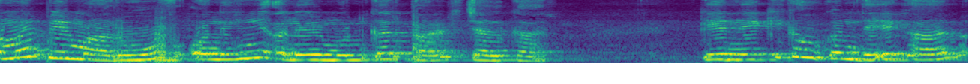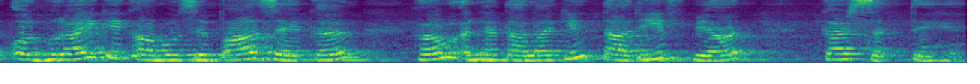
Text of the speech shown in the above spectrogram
अमर मारूफ और नहीं अनिल मुनकर पर चलकर, के नेकी का हुक्म देकर और बुराई के कामों से बाज रहकर हम अल्लाह ताला की तारीफ़ बयान कर सकते हैं।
